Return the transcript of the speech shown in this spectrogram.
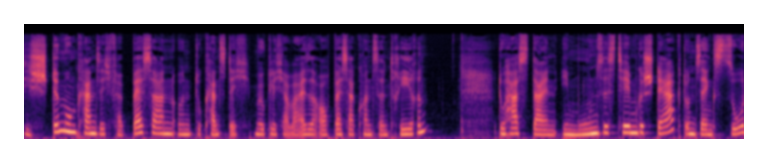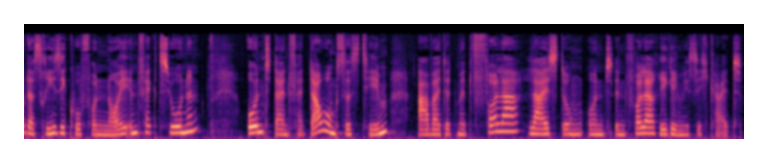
Die Stimmung kann sich verbessern und du kannst dich möglicherweise auch besser konzentrieren. Du hast dein Immunsystem gestärkt und senkst so das Risiko von Neuinfektionen. Und dein Verdauungssystem arbeitet mit voller Leistung und in voller Regelmäßigkeit.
